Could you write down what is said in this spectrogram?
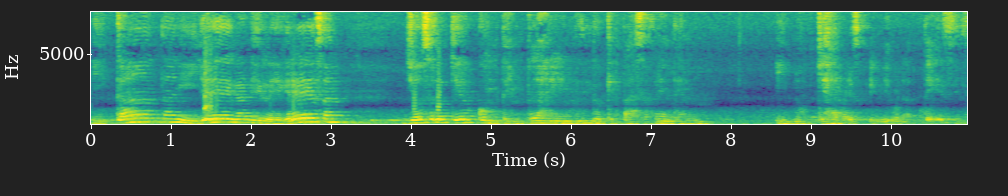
y cantan y llegan y regresan. Yo solo quiero contemplar el mundo que pasa frente a mí y no quiero escribir una tesis.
